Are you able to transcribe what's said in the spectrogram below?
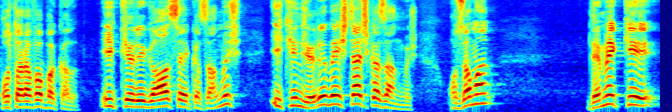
Fotoğrafa bakalım. İlk yarıyı Galatasaray kazanmış, ikinci yarıyı Beşiktaş kazanmış. O zaman demek ki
